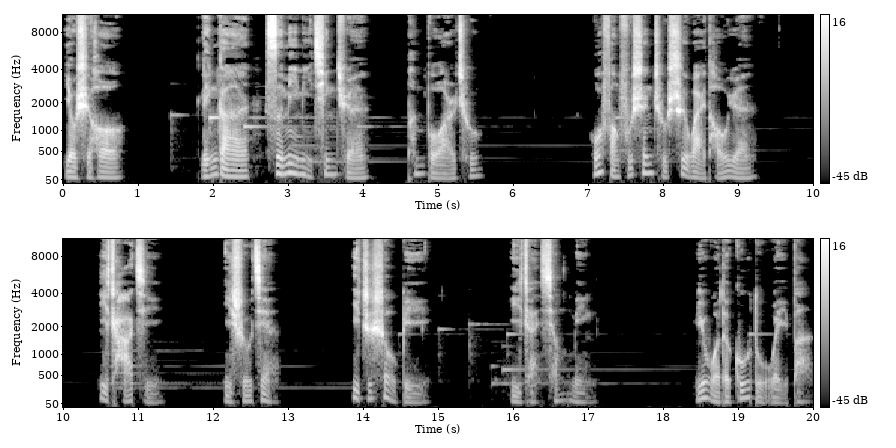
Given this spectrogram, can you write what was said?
有时候，灵感似秘密清泉，喷薄而出。我仿佛身处世外桃源，一茶几，一书剑，一支寿笔，一盏香茗，与我的孤独为伴。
